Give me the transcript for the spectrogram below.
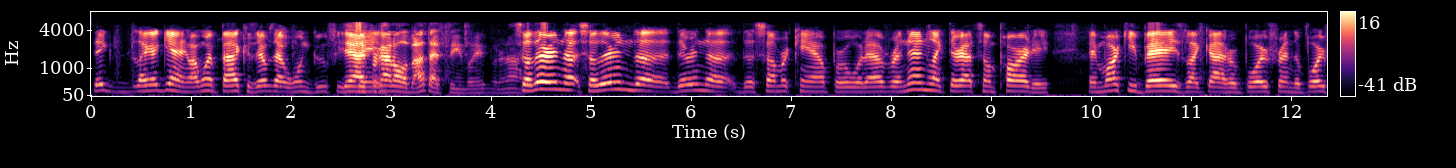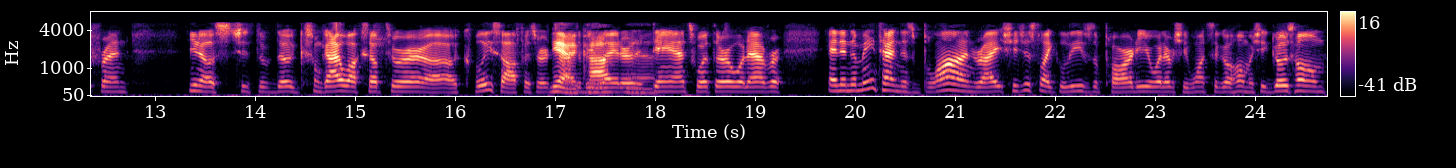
they like again. I went back because there was that one goofy. Scene. Yeah, I forgot all about that scene, believe it or not. So they're in the so they're in the they're in the the summer camp or whatever, and then like they're at some party, and Marki Bey's like got her boyfriend. The boyfriend, you know, she's the, the some guy walks up to her, uh, a police officer, Yeah, to be cop, later, yeah. to dance with her or whatever. And in the meantime, this blonde, right? She just like leaves the party or whatever. She wants to go home, and she goes home.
